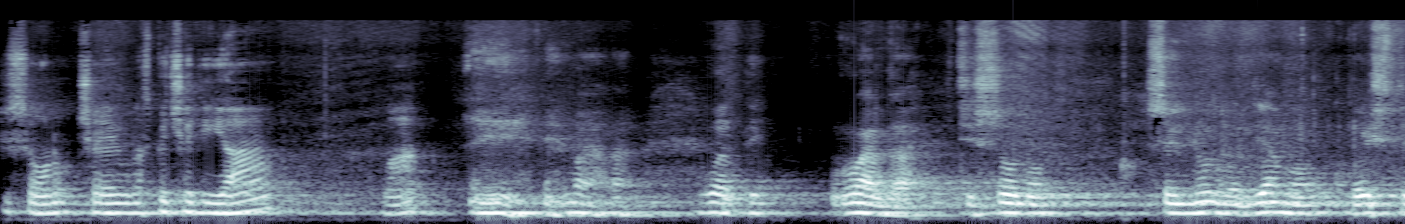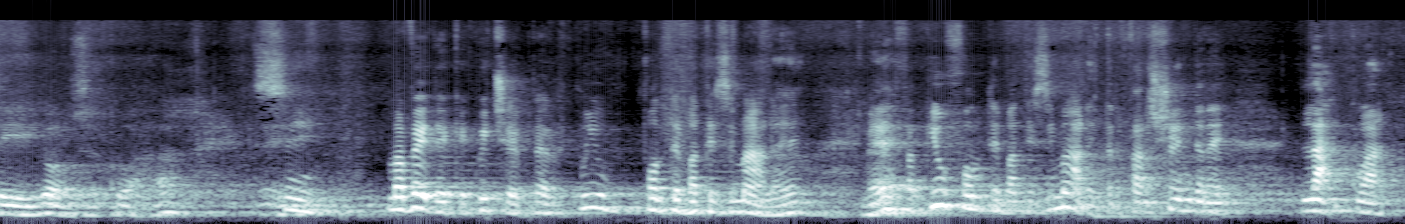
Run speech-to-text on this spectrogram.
ci sono, c'è una specie di A, ma Eh, ma guardi, guarda, ci sono, se noi guardiamo questi cose qua, sì, ma vede che qui c'è per più fonte battesimale, eh? Eh? fa più fonte battesimale per far scendere l'acqua.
